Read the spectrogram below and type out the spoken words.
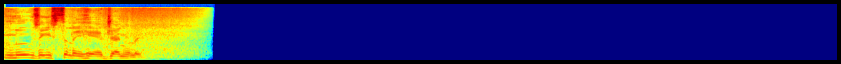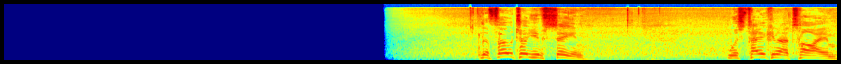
moves easterly here generally. The photo you've seen was taken at a time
